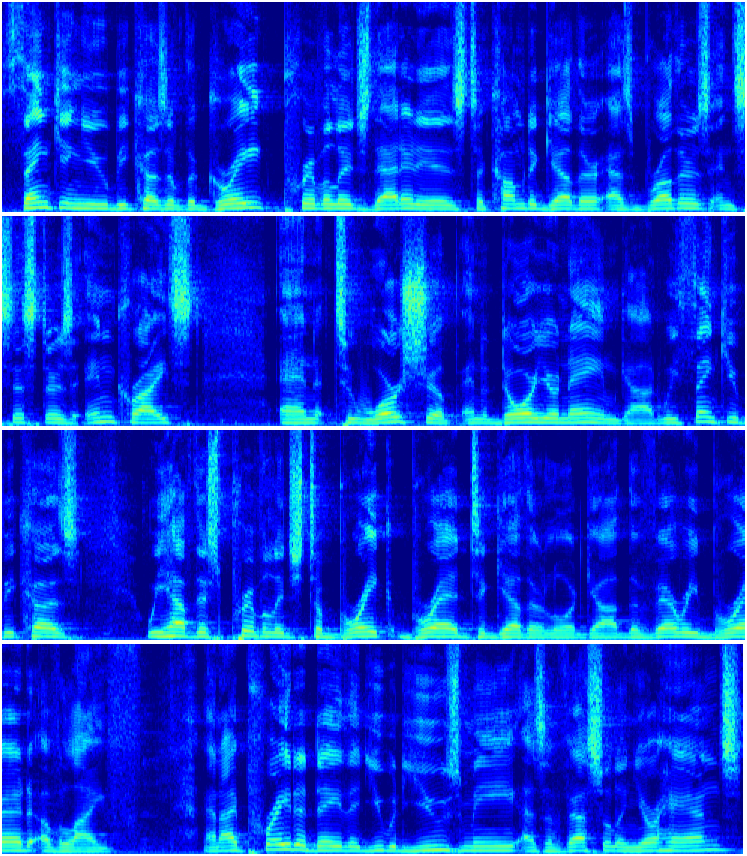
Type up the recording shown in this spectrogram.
thanking you because of the great privilege that it is to come together as brothers and sisters in Christ and to worship and adore your name, God. We thank you because we have this privilege to break bread together, Lord God, the very bread of life. And I pray today that you would use me as a vessel in your hands.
